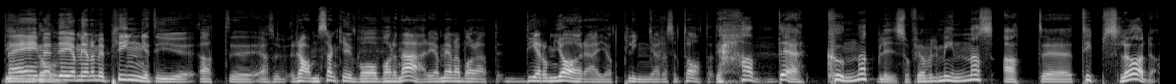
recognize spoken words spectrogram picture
Nej, men dong. det jag menar med plinget är ju att, eh, alltså, ramsan kan ju vara vad den är. Jag menar bara att det de gör är ju att plinga resultatet. Det hade kunnat bli så, för jag vill minnas att eh, Tipslördag,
